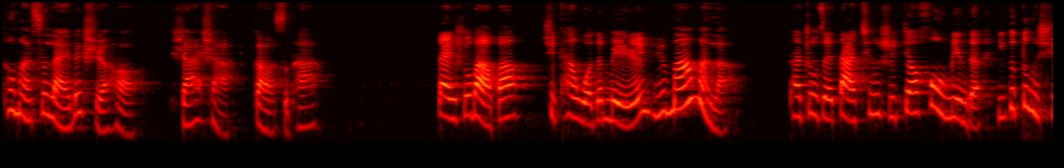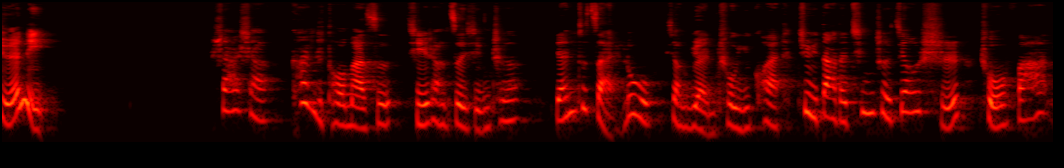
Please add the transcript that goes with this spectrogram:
托马斯来的时候，莎莎告诉他：“袋鼠宝宝去看我的美人鱼妈妈了，她住在大青石礁后面的一个洞穴里。”莎莎看着托马斯骑上自行车。沿着窄路向远处一块巨大的清澈礁石出发了，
